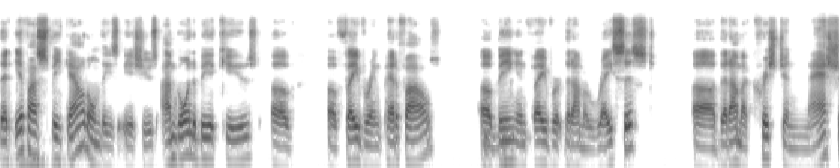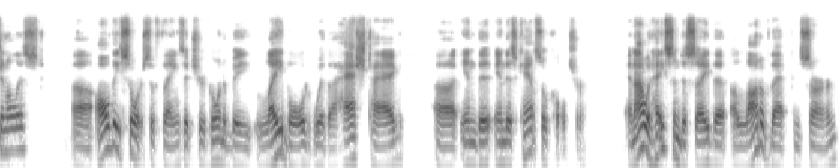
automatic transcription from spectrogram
that if I speak out on these issues, I'm going to be accused of, of favoring pedophiles, of mm-hmm. being in favor that I'm a racist, uh, that I'm a Christian nationalist, uh, all these sorts of things that you're going to be labeled with a hashtag uh, in the in this cancel culture. And I would hasten to say that a lot of that concern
